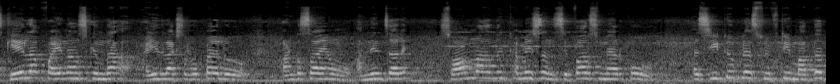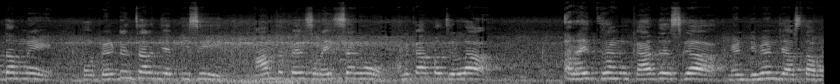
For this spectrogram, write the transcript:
స్కేల్ ఆఫ్ ఫైనాన్స్ కింద ఐదు లక్షల రూపాయలు పంట సాయం అందించాలి. స్వామినాథన్ కమిషన్ సిఫార్సు మేరకు సి టూ ప్లస్ ఫిఫ్టీ మద్దతు ధరని ప్రకటించాలని చెప్పేసి ఆంధ్రప్రదేశ్ రైతు సంఘం అనకాపల్లి జిల్లా రైతు సంఘం కార్యదర్శిగా మేము డిమాండ్ చేస్తాము.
